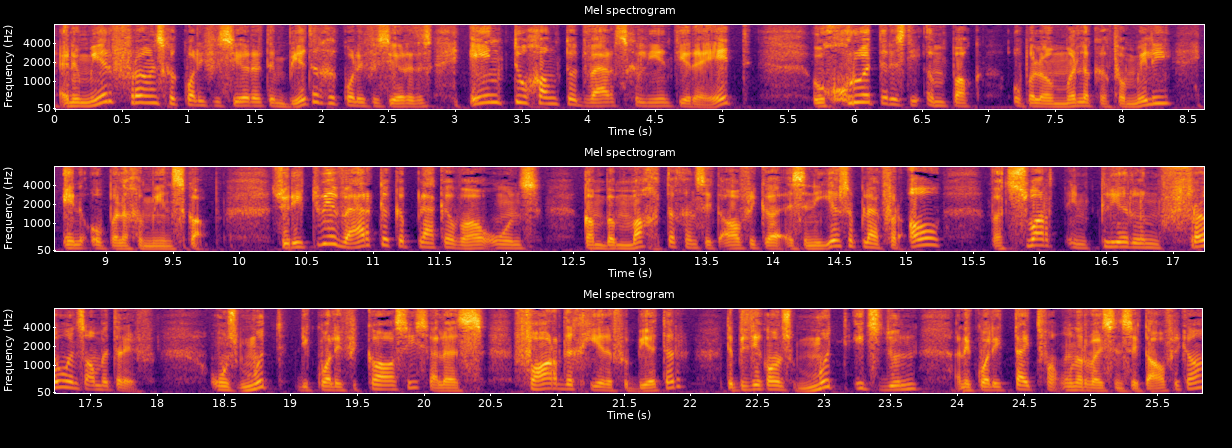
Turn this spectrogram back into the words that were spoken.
En hoe meer vrouens gekwalifiseer het en beter gekwalifiseer het is en toegang tot werksgeleenthede het, hoe groter is die impak op hulle onmiddellike familie en op hulle gemeenskap. So die twee werklike plekke waar ons kan bemagtig in Suid-Afrika is in die eerste plek veral wat swart en kleurling vrouens aanbetref. Ons moet die kwalifikasies, hulle is vaardighede verbeter. Dit beteken ons moet iets doen aan die kwaliteit van onderwys in Suid-Afrika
